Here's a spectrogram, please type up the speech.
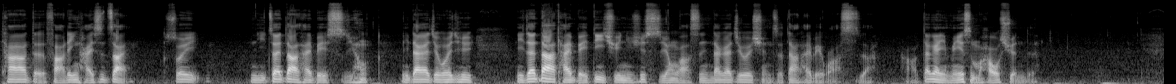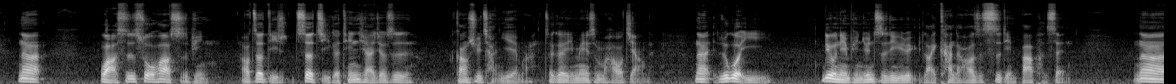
它的法令还是在，所以你在大台北使用，你大概就会去；你在大台北地区你去使用瓦斯，你大概就会选择大台北瓦斯啊。好，大概也没什么好选的。那瓦斯塑化食品，好，这几这几个听起来就是。刚需产业嘛，这个也没什么好讲的。那如果以六年平均值利率来看的话，是四点八 percent。那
